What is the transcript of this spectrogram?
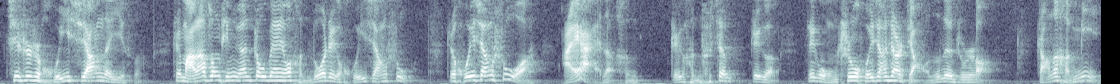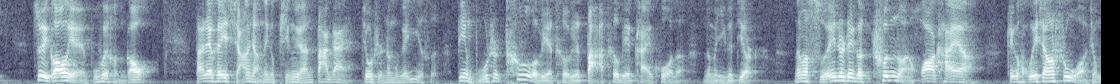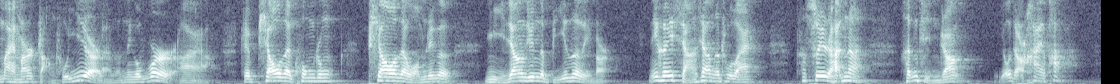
其实是茴香的意思。这马拉松平原周边有很多这个茴香树，这茴香树啊，矮矮的，很这个很多像这个这个我们吃过茴香馅饺子的知道，长得很密，最高也不会很高。大家可以想想那个平原，大概就是那么个意思，并不是特别特别大、特别开阔的那么一个地儿。那么随着这个春暖花开啊。这个茴香树啊，就慢慢长出叶来了。那个味儿，哎呀，这飘在空中，飘在我们这个米将军的鼻子里边，你可以想象得出来。他虽然呢很紧张，有点害怕，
